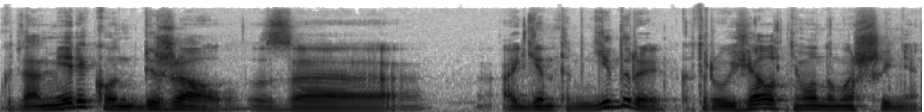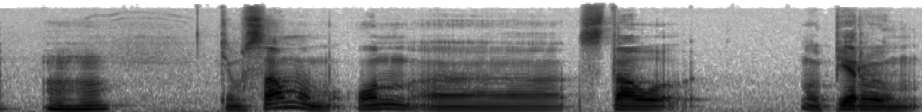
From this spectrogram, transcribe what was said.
когда Америка, он бежал за агентом Гидры, который уезжал от него на машине. Угу. Тем самым он э, стал ну, первым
